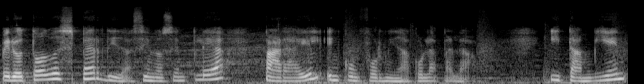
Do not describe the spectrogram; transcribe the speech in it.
pero todo es pérdida si no se emplea para Él en conformidad con la palabra y también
